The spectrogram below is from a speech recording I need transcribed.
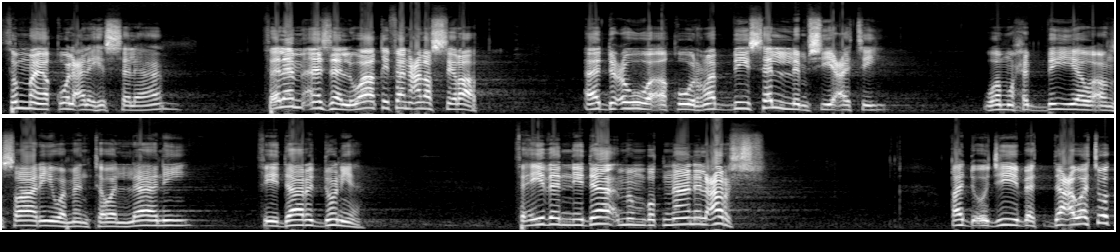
ثم يقول عليه السلام فلم أزل واقفا على الصراط أدعو وأقول ربي سلم شيعتي ومحبي وأنصاري ومن تولاني في دار الدنيا. فإذا النداء من بطنان العرش. قد أجيبت دعوتك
